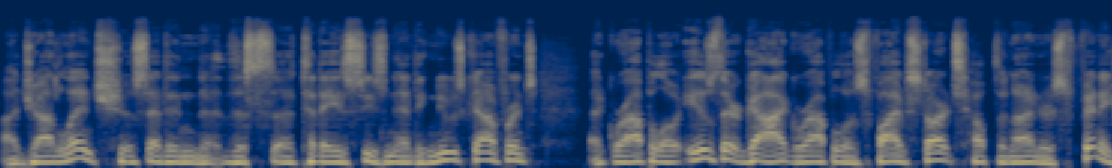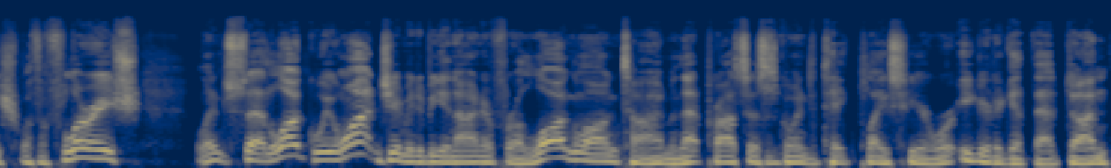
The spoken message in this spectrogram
Uh, John Lynch said in this uh, today's season-ending news conference that Garoppolo is their guy. Garoppolo's five starts helped the Niners finish with a flourish. Lynch said, "Look, we want Jimmy to be a Niner for a long, long time, and that process is going to take place here. We're eager to get that done."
